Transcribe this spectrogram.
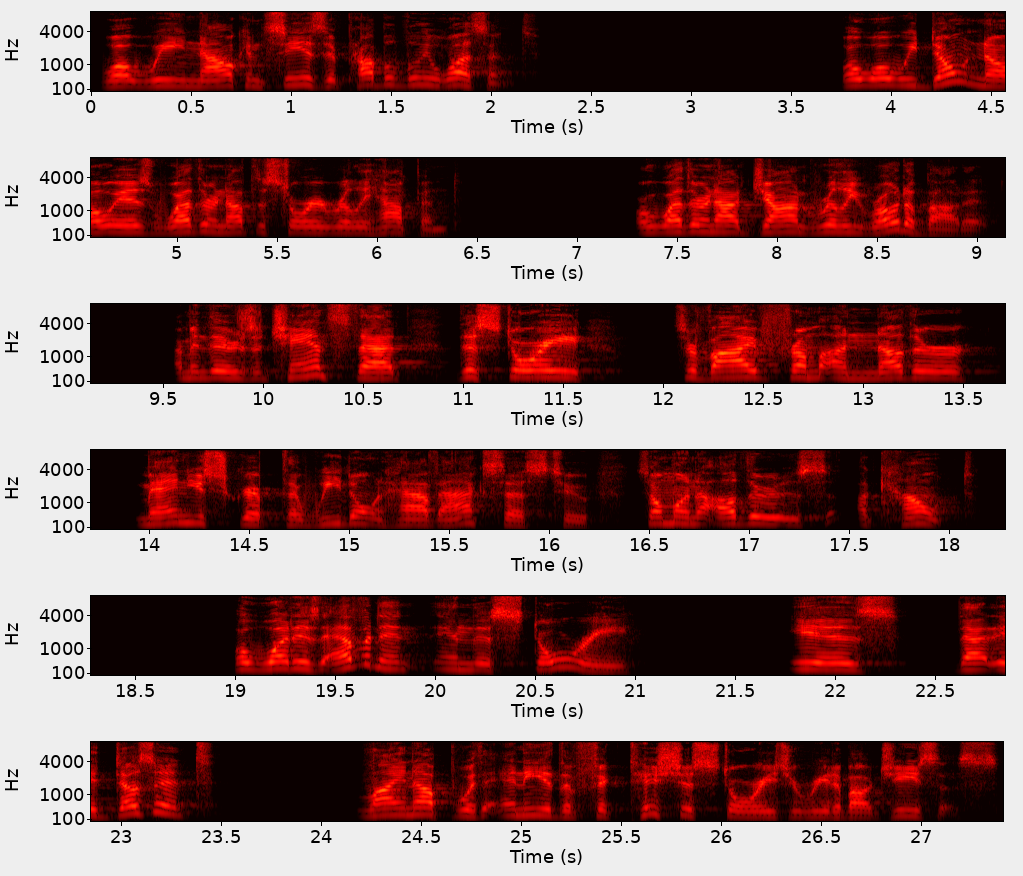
What we now can see is it probably wasn't. But what we don't know is whether or not the story really happened or whether or not John really wrote about it. I mean, there's a chance that this story survived from another manuscript that we don't have access to, someone other's account. But what is evident in this story is that it doesn't line up with any of the fictitious stories you read about Jesus.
